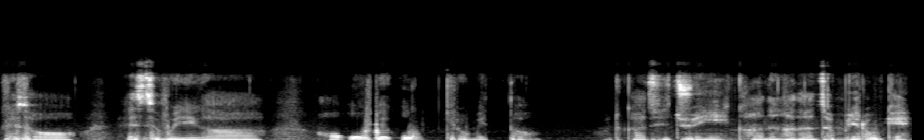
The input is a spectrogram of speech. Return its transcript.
그래서 SV가 505km까지 주행이 가능하다는 점 이렇게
